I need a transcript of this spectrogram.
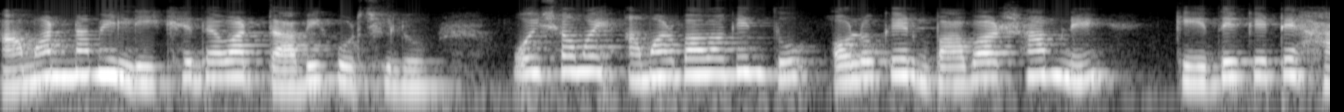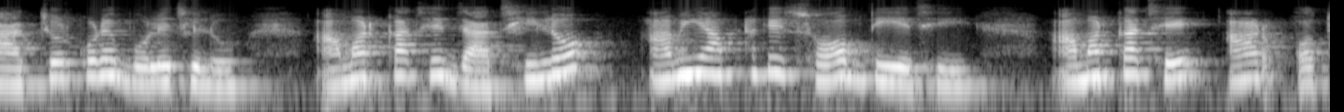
আমার নামে লিখে দেওয়ার দাবি করছিল। ওই সময় আমার বাবা কিন্তু অলোকের বাবার সামনে কেঁদে কেটে হাত জোর করে বলেছিল, আমার কাছে যা ছিল আমি আপনাকে সব দিয়েছি। আমার কাছে আর অত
